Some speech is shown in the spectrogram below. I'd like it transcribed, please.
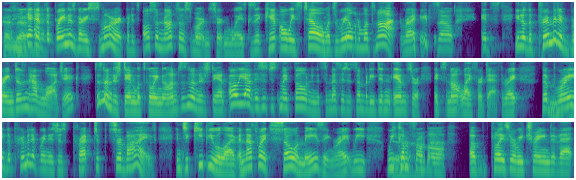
And uh, Yeah, and the brain is very smart, but it's also not so smart in certain ways because it can't always tell what's real and what's not, right? So it's, you know, the primitive brain doesn't have logic, doesn't understand what's going on, doesn't understand, oh, yeah, this is just my phone and it's a message that somebody didn't answer. It's not life or death, right? The brain, the primitive brain is just prepped to survive and to keep you alive. And that's why it's so amazing, right? We we come from a, a place where we trained that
